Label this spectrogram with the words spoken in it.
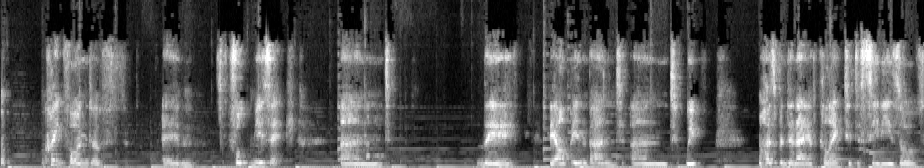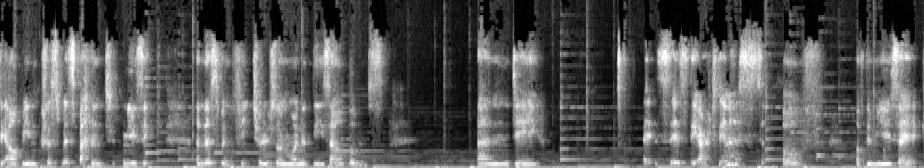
I'm quite fond of um, folk music and the the Albion band, and we've my husband and I, have collected a series of the Albion Christmas band music, and this one features on one of these albums, and uh, it's it's the earthiness of of the music,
